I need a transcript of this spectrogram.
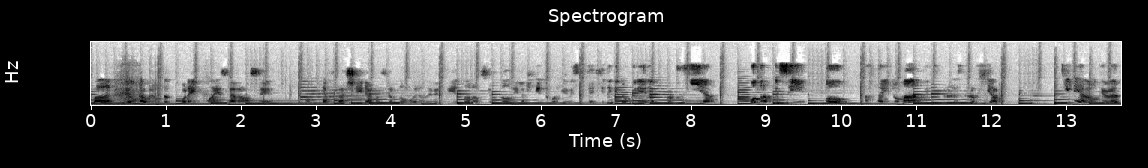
Padán, te hago una pregunta que por ahí puede ser, no sé, una playera, ¿no es cierto? Bueno, dependiendo, ¿no es cierto?, de la gente, porque a veces hay gente que no cree en la astrología, otros que sí, o hasta ahí nomás, pero la astrología, ¿tiene algo que ver?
